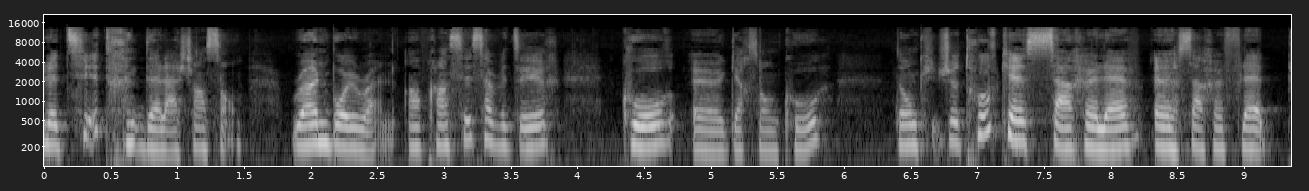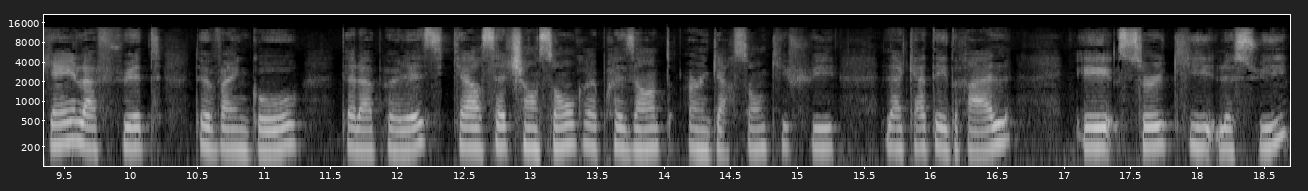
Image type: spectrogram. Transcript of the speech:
le titre de la chanson, Run Boy Run, en français, ça veut dire cours, euh, garçon court. Donc, je trouve que ça relève, ça reflète bien la fuite de Van Gogh de la police, car cette chanson représente un garçon qui fuit la cathédrale et ceux qui le suivent.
